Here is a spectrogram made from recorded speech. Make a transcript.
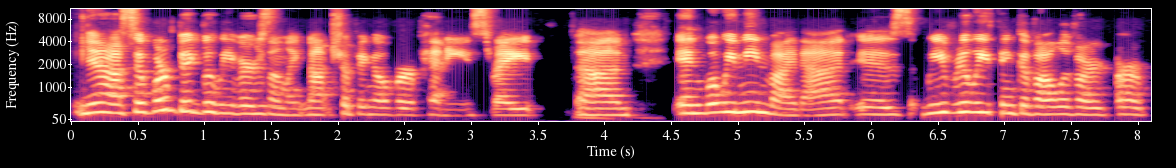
Yeah, so we're big believers on like not tripping over pennies, right? Um, and what we mean by that is we really think of all of our, our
